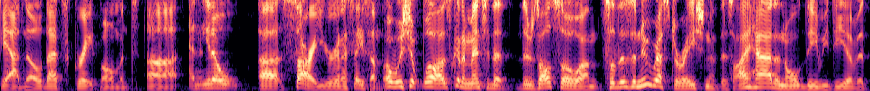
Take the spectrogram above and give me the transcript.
yeah. No, that's a great moment. Uh, and you know, uh, sorry, you were going to say something. Oh, we should. Well, I was going to mention that there's also um, so there's a new restoration of this. I had an old DVD of it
